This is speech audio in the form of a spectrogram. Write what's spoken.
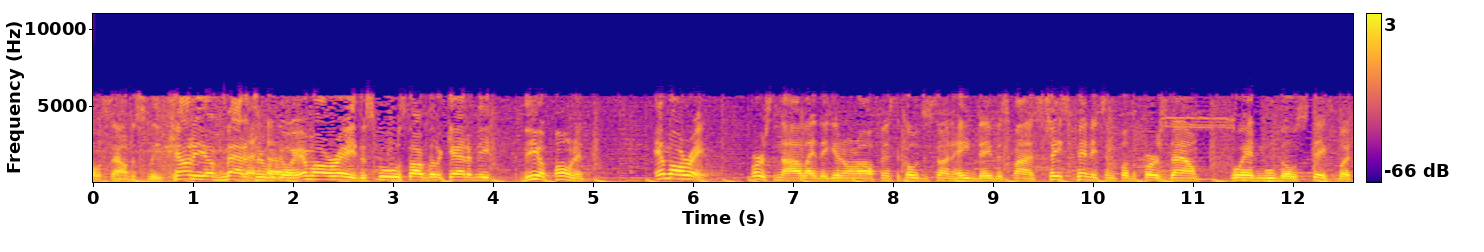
was sound asleep. County of Madison, we go. MRA, the school, Starkville Academy, the opponent. MRA, first in the highlight, they get on offense. The coach's son, Hayden Davis, finds Chase Pennington for the first down. Go ahead and move those sticks, but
